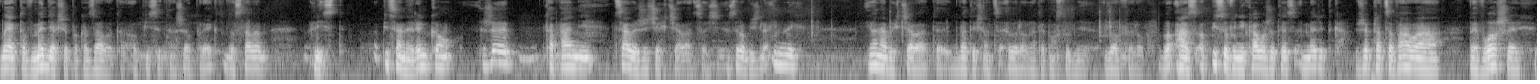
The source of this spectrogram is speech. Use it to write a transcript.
bo jak to w mediach się pokazało, te opisy naszego projektu, dostałem list pisany ręką, że ta pani całe życie chciała coś zrobić dla innych i ona by chciała te 2000 euro na taką studnię zaoferować. Bo, a z opisu wynikało, że to jest emerytka, że pracowała we Włoszech,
